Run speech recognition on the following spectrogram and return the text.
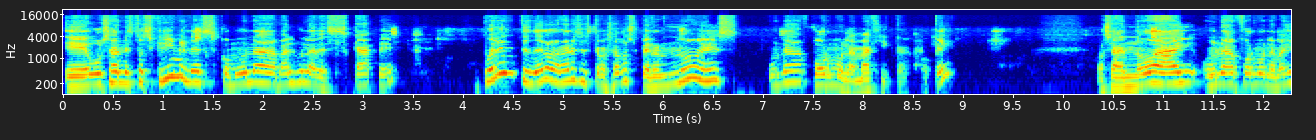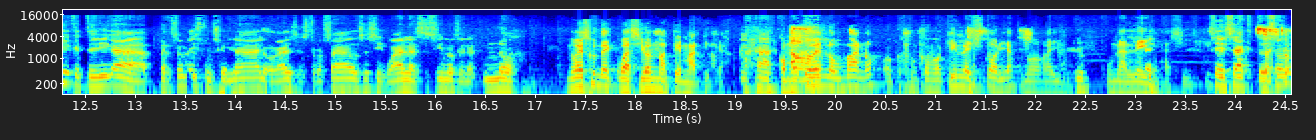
Eh, usan estos crímenes como una válvula de escape. Pueden tener hogares destrozados, pero no es una fórmula mágica, ¿ok? O sea, no hay una fórmula mágica que te diga persona disfuncional, hogares destrozados, es igual, asesinos, no. No es una ecuación matemática. Como todo en lo humano, o como, aquí en la historia, no hay una ley así. Sí, exacto. Son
